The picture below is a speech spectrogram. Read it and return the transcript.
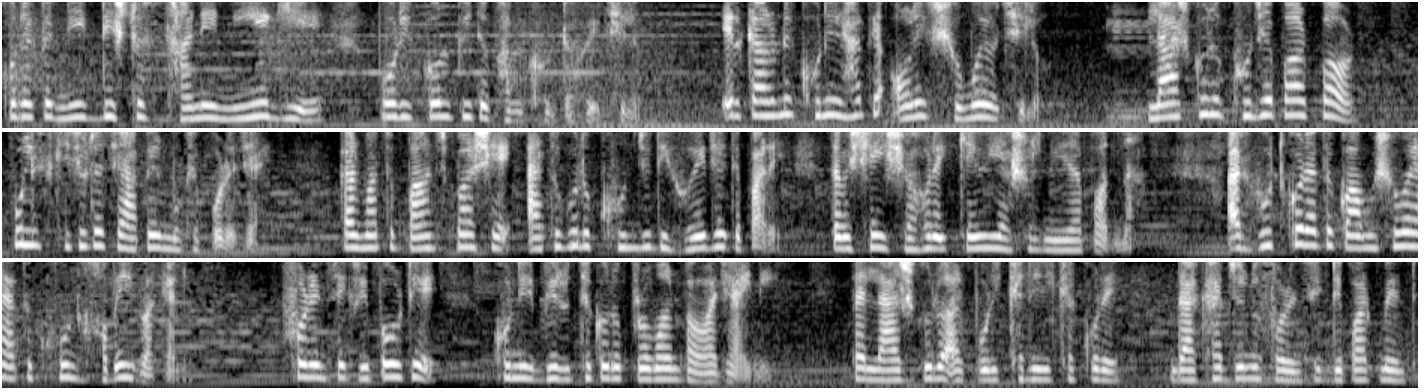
কোনো একটা নির্দিষ্ট স্থানে নিয়ে গিয়ে পরিকল্পিতভাবে খুনটা হয়েছিল। এর কারণে খুনির হাতে অনেক সময়ও ছিল। লাশগুলো খুঁজে পাওয়ার পর পুলিশ কিছুটা চাপের মুখে পড়ে যায়। কারণ মাত্র পাঁচ মাসে এতগুলো খুন যদি হয়ে যেতে পারে, তবে সেই শহরে কেউই আসলে নিরাপদ না। আর হুট করে এত কম সময় এত খুন হবেই বা কেন? ফরেন্সিক রিপোর্টে খুনির বিরুদ্ধে কোনো প্রমাণ পাওয়া যায়নি। তাই লাশগুলো আর পরীক্ষা নিরীক্ষা করে দেখার জন্য ফরেন্সিক ডিপার্টমেন্ট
